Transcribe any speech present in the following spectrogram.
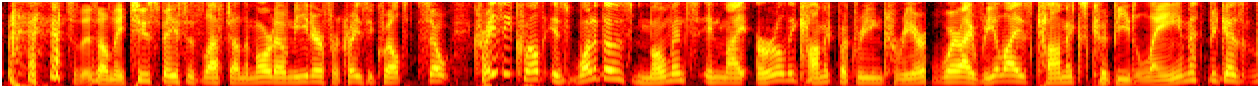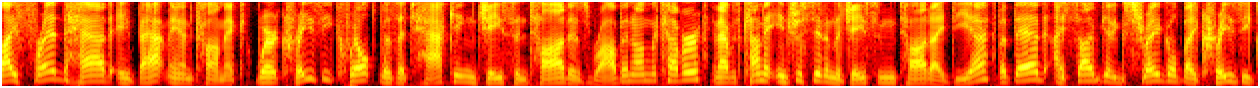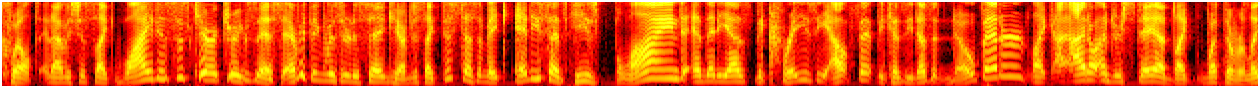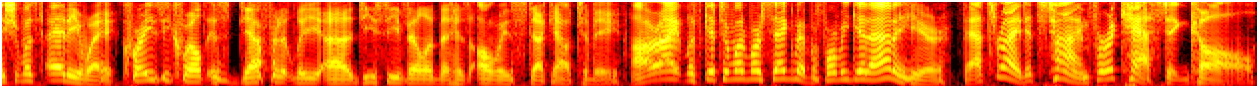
so there's only two spaces left on the Morto meter for Crazy Quilt. So Crazy Quilt is one of those moments in my early comic book reading career where I realized comics could be lame because my friend had a Batman comic where Crazy Quilt was attacking Jason Todd as Robin on the cover, and I was kind of interested in the Jason Todd idea. But then I saw him getting strangled by Crazy Quilt, and I was just like, why does this character exist? Everything Wizard is saying here, I'm just like, this doesn't make any sense. He's blind, and then he has the crazy outfit because he doesn't know better. Like, I, I don't understand like what the relation was. Anyway, Crazy Quilt is definitely a DC villain that has always stuck out to me. All right, let's get to one more segment before we get out of here. That's right, it's time for a casting call.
